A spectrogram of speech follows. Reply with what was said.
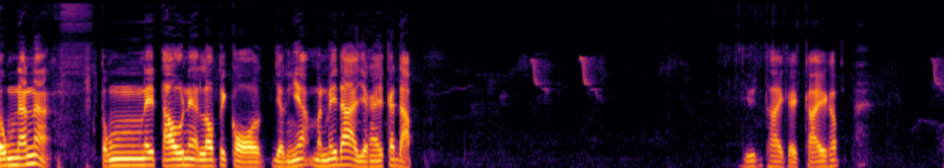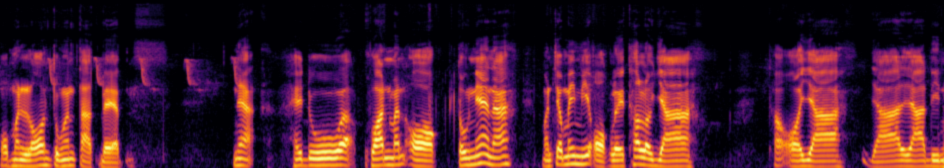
ตรงนั้นน่ะ ตรงในเตาเนี่ยเราไปก่ออย่างเงี้ย มันไม่ได้ยังไงก็ดับ ยืนถ่ายไกลๆครับเพราะมันร้อนตรงนั้นตากแดด เนี่ยให้ดูว่าควันมันออกตรงเนี้ยนะ มันจะไม่มีออกเลยถ้าเรายา ถ้าออยา ยายาดิน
